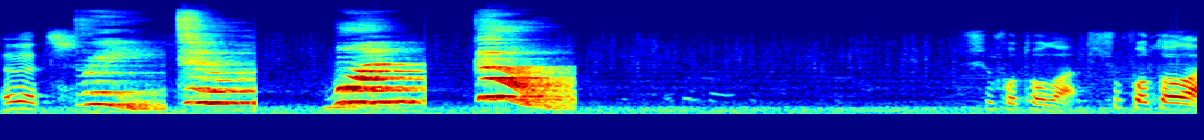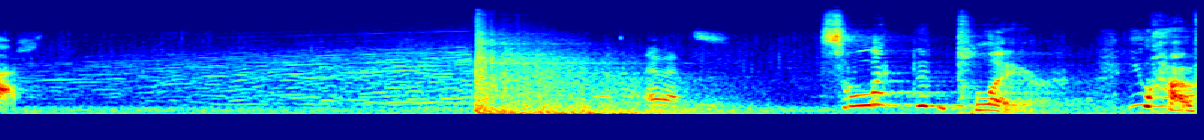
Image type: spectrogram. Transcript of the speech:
Evet. Three, two, one, go! Şu fotolar, şu fotolar. Evet. Selected player, you have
